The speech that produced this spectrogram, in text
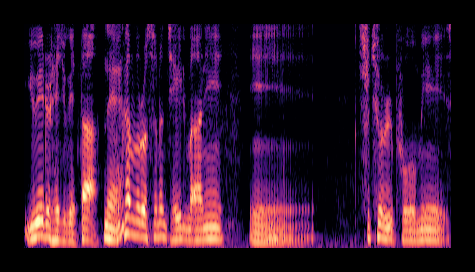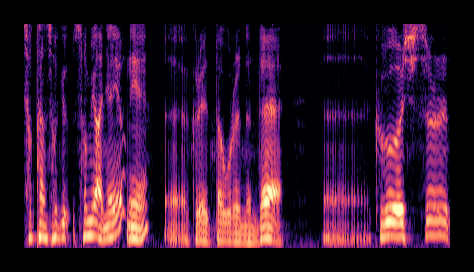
유예를 해주겠다. 네. 북한으로서는 제일 많이 이 수출품이 석탄, 석유, 섬유 아니에요? 네. 에, 그랬다고 그랬는데 에, 그것을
